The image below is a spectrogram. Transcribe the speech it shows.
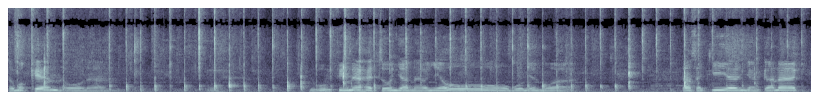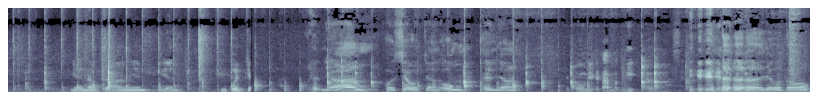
chấm mắc khen ồ nè thì phi na nè hết chỗ nhà này nhéo bố miền mùa à. ta sẽ chia à, nhà cá na, nhà học trang nhà quần trang hết nhang hồi siêu chàng ông hết nhang. Ông thì cái ta mắc thịt đó. Giờ con tao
